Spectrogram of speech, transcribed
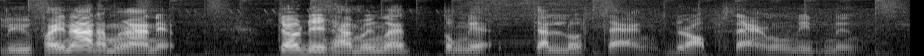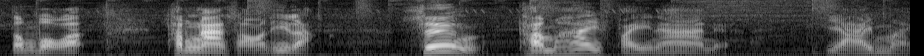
หรือไฟหน้าทำงานเนี่ยเจ้า daytime running light ตรงเนี้ยจะลดแสง drop แสงลงนิดนึง ต้องบอกว่าทำงาน2อันที่หลัก ซึ่งทำให้ไฟหน้าเนี่ยย้ายใหม่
